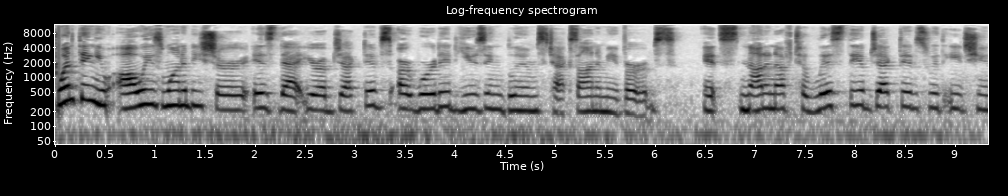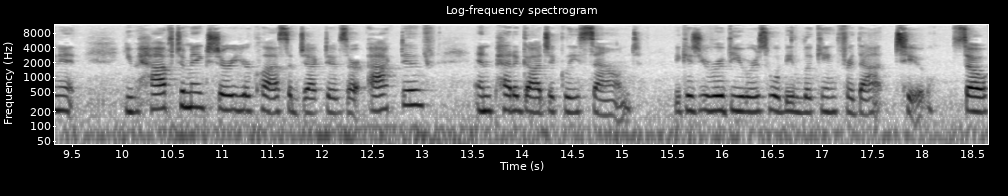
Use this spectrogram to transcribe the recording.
One thing you always want to be sure is that your objectives are worded using Bloom's taxonomy verbs. It's not enough to list the objectives with each unit. You have to make sure your class objectives are active and pedagogically sound because your reviewers will be looking for that too. So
